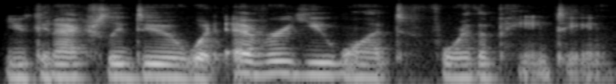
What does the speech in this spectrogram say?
You can actually do whatever you want for the painting.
